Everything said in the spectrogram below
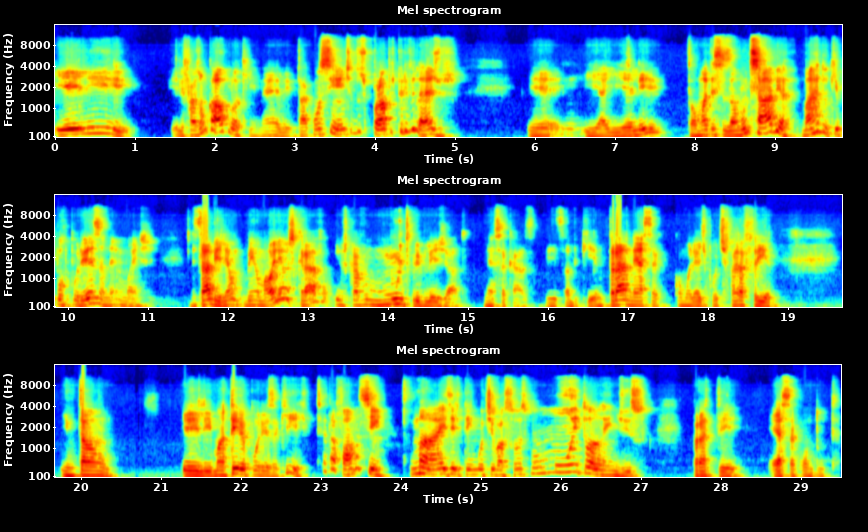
ele ele faz um cálculo aqui, né? Ele está consciente dos próprios privilégios. E, e, aí ele toma uma decisão muito sábia, mais do que por pureza, né? Mas sabe, ele é um, bem ou mal, ele é um escravo e um escravo muito privilegiado nessa casa. E sabe que entrar nessa com a mulher de Potifar era fria. Então, ele manteve a pureza aqui? De certa forma, sim. Mas ele tem motivações muito além disso para ter essa conduta.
